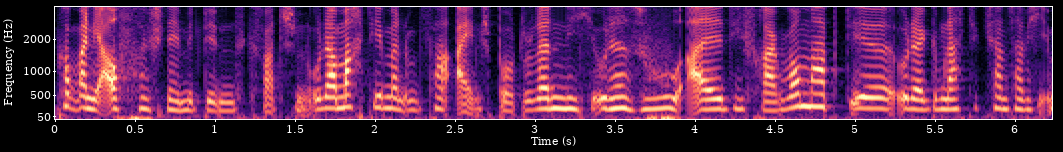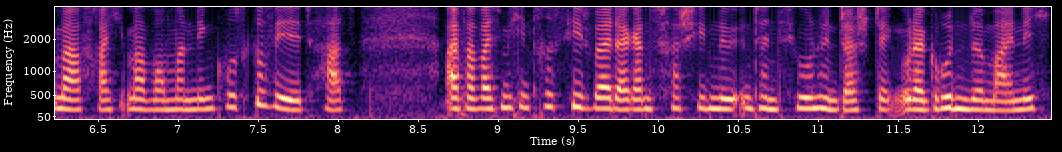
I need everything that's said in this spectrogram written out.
kommt man ja auch voll schnell mit denen ins Quatschen. Oder macht jemand im Verein Sport oder nicht? Oder so, all die Fragen. Warum habt ihr, oder Gymnastiktanz habe ich immer, frage ich immer, warum man den Kurs gewählt hat. Einfach, weil es mich interessiert, weil da ganz verschiedene Intentionen hinterstecken oder Gründe, meine ich.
